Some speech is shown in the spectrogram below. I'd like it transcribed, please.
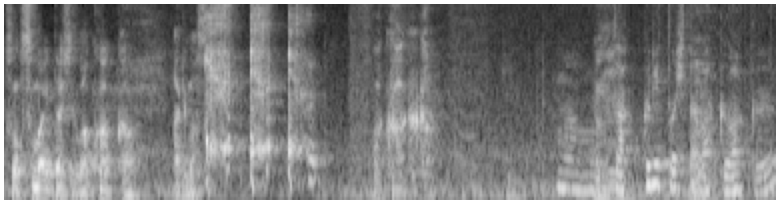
その住まいに対してワクワク感ありますワクワク感まあもうざっくりとしたワクワク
